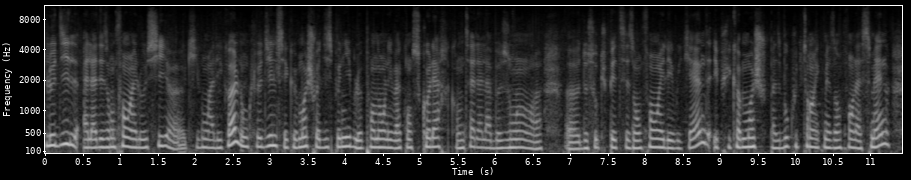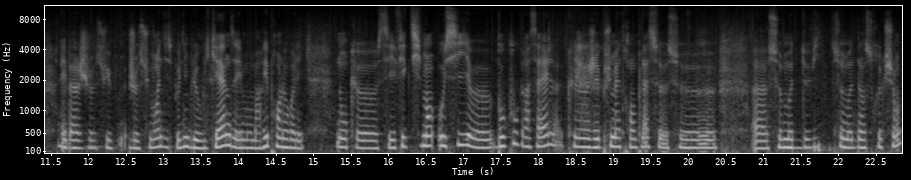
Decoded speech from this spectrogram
le deal, elle a des enfants elle aussi qui vont à l'école. Donc le deal, c'est que moi je sois disponible pendant les vacances scolaires quand elle, elle a besoin de s'occuper de ses enfants et les week-ends. Et puis comme moi je passe beaucoup de temps avec mes enfants la semaine, et ben je suis je suis moins disponible le week-end et mon mari prend le relais. Donc c'est effectivement aussi beaucoup grâce à elle que j'ai pu mettre en place ce ce mode de vie, ce mode d'instruction.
